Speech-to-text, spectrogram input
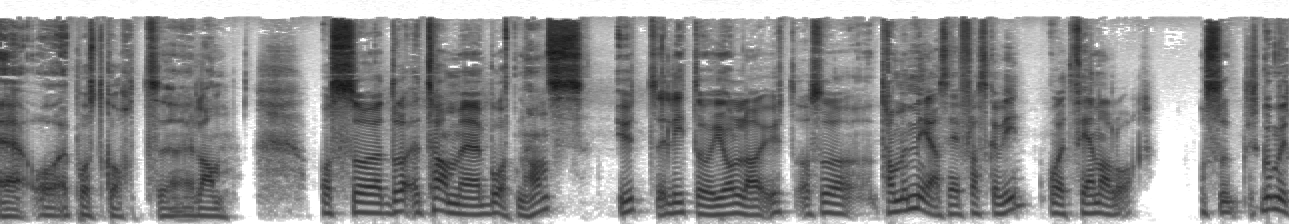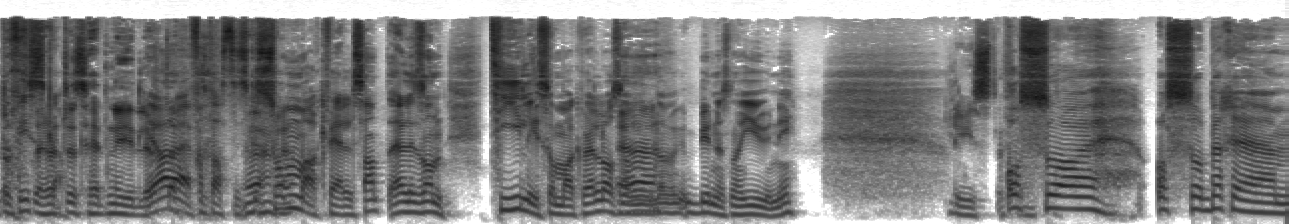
Eh, og postkortland. Og så tar vi båten hans ut, lite og jolla ut, og så tar vi med oss ei flaske vin og et fenalår. Og så går vi ut og Det fisker. hørtes helt nydelig ut. Ja, det det. er fantastisk. Sommerkveld, sant? Eller sånn tidlig sommerkveld, og sånn begynnelsen av juni. Lyste Og så, og så bare um,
